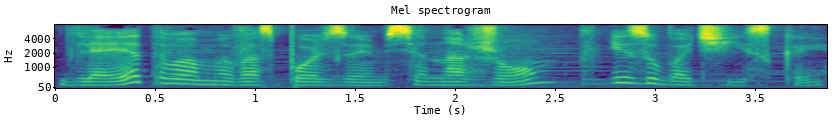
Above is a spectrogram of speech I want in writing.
Для этого мы воспользуемся ножом и зубочисткой.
